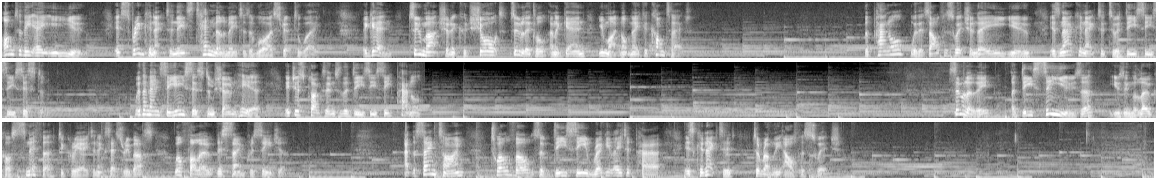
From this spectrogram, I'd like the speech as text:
Onto the AEU. Its spring connector needs 10mm of wire stripped away. Again, too much and it could short, too little and again you might not make a contact. The panel with its alpha switch and AEU is now connected to a DCC system. With an NCE system shown here, it just plugs into the DCC panel. Similarly, a DC user using the low-cost sniffer to create an accessory bus will follow this same procedure. At the same time, 12 volts of DC regulated power is connected to run the alpha switch.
